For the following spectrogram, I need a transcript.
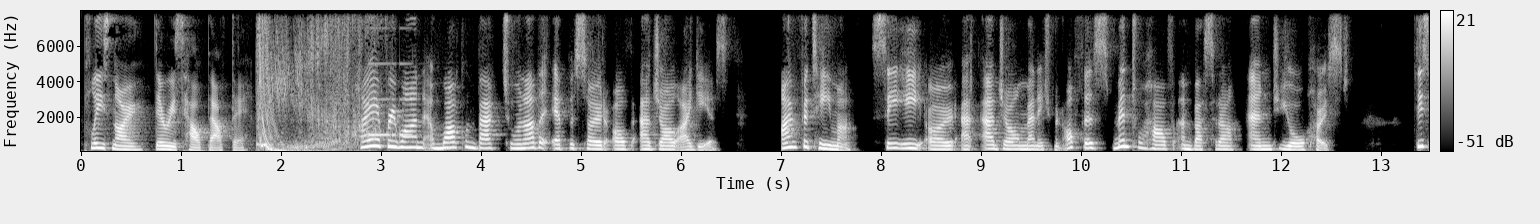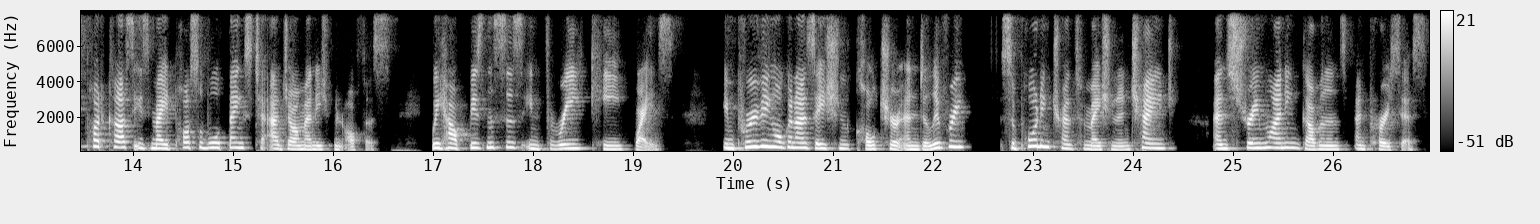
please know there is help out there. Hi, everyone, and welcome back to another episode of Agile Ideas. I'm Fatimah, CEO at Agile Management Office, Mental Health Ambassador, and your host. This podcast is made possible thanks to Agile Management Office. We help businesses in three key ways improving organization culture and delivery, supporting transformation and change, and streamlining governance and process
